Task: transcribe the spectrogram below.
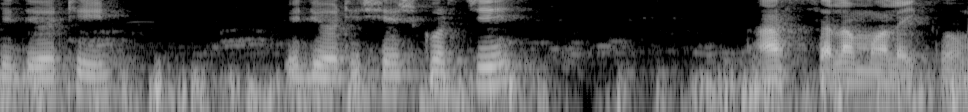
ভিডিওটি ভিডিওটি শেষ করছি। আসসালামু আলাইকুম।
